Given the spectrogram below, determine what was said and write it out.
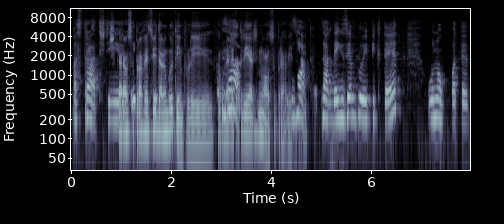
păstrat, știi? Și care au supraviețuit de-a lungul timpului, că unele exact. scrieri nu au supraviețuit. Exact, exact. De exemplu, Epictet, unul poate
